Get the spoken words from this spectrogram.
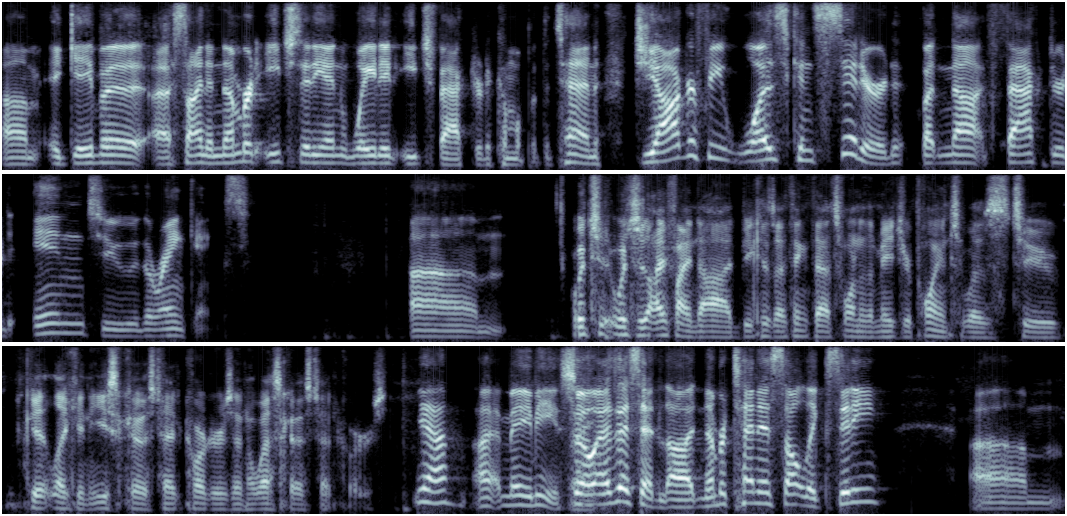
Um, it gave a assigned a number to each city and weighted each factor to come up with the 10. Geography was considered, but not factored into the rankings. Um, Which which I find odd because I think that's one of the major points was to get like an East Coast headquarters and a West Coast headquarters. Yeah, uh, maybe. So as I said, uh, number ten is Salt Lake City. Um,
